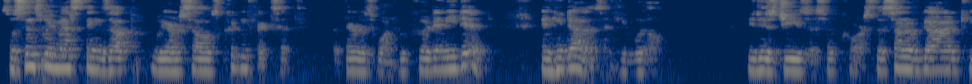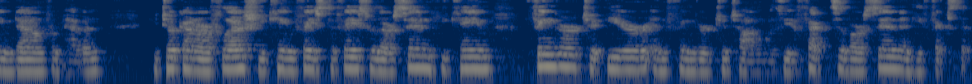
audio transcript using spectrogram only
So, since we messed things up, we ourselves couldn't fix it. But there is one who could, and he did, and he does, and he will. It is Jesus, of course. The Son of God came down from heaven. He took on our flesh. He came face to face with our sin. He came finger to ear and finger to tongue with the effects of our sin, and he fixed it.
